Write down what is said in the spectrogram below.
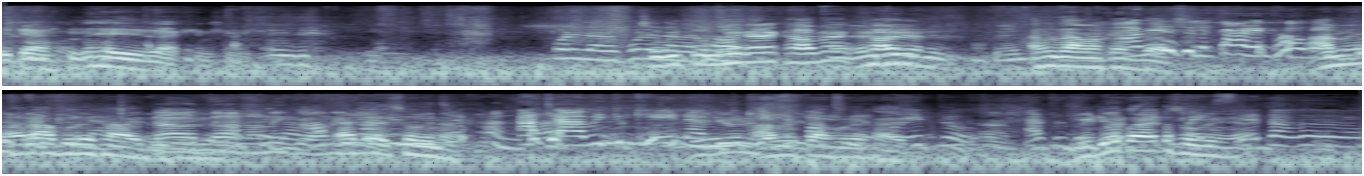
এটা এই রাখেন পড়ে যাবে পড়ে ছবি যাবে তুলে খাবে খাবে আসলে আমাকে আমি আসলে কারে না আচ্ছা আমি একটু খেয়ে না আমি টাপুরে খাই এই তো এত ভিডিও করা একটা ছবি? দাও, দাও, দাও।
